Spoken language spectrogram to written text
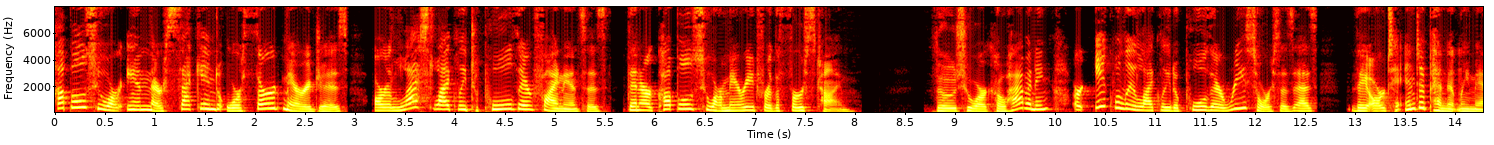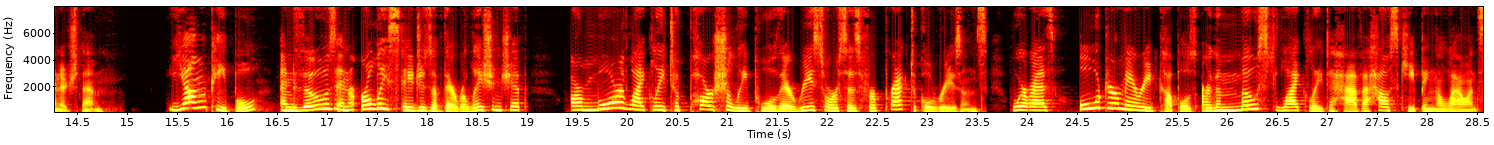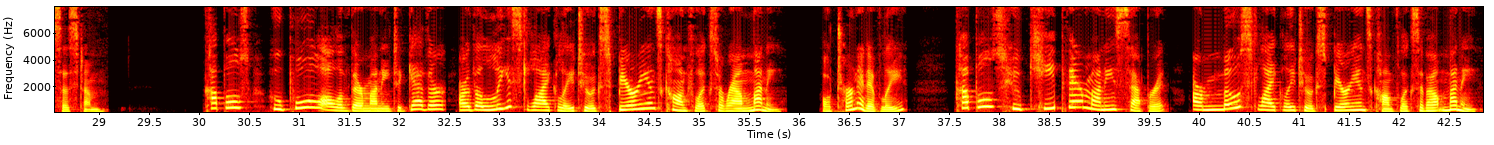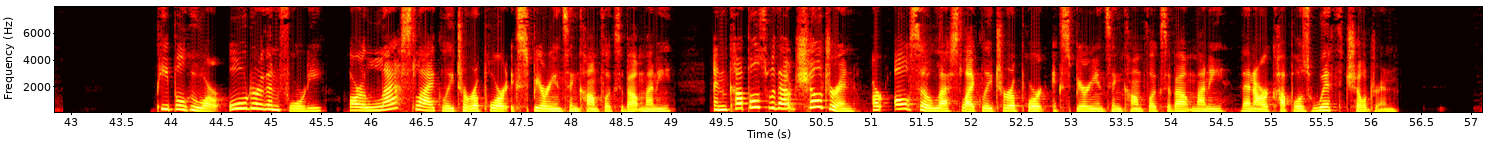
Couples who are in their second or third marriages are less likely to pool their finances than are couples who are married for the first time. Those who are cohabiting are equally likely to pool their resources as they are to independently manage them. Young people and those in early stages of their relationship are more likely to partially pool their resources for practical reasons, whereas older married couples are the most likely to have a housekeeping allowance system. Couples who pool all of their money together are the least likely to experience conflicts around money. Alternatively, couples who keep their money separate are most likely to experience conflicts about money. People who are older than 40 are less likely to report experiencing conflicts about money, and couples without children are also less likely to report experiencing conflicts about money than are couples with children.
